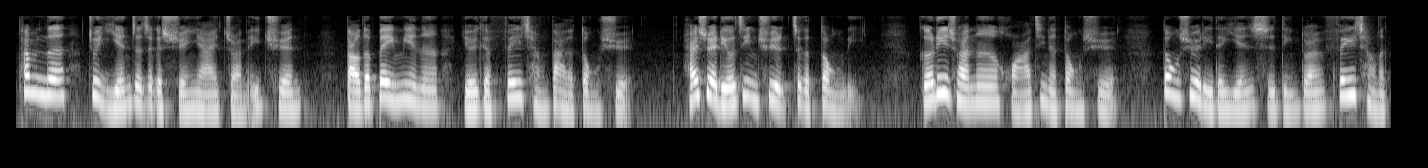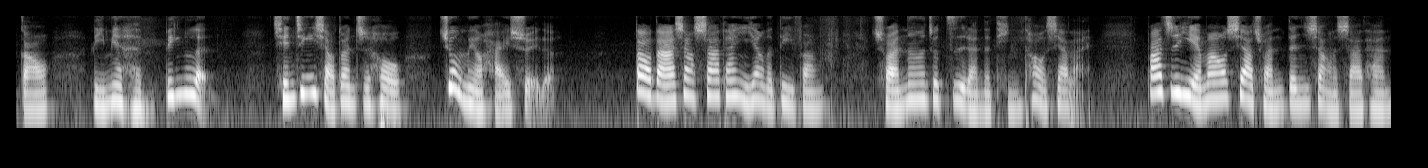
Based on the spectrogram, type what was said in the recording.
他们呢，就沿着这个悬崖转了一圈，岛的背面呢，有一个非常大的洞穴，海水流进去这个洞里，蛤蜊船呢，滑进了洞穴。洞穴里的岩石顶端非常的高，里面很冰冷。前进一小段之后，就没有海水了。到达像沙滩一样的地方，船呢就自然的停靠下来。八只野猫下船，登上了沙滩，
